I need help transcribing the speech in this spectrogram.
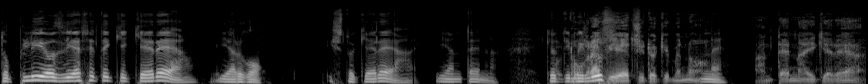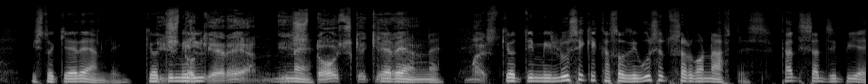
το πλοίο διέθετε και κεραία, η αργό. Στο κεραία, η αντένα. Και ότι το μιλούσε... γράφει έτσι το κείμενο. Ναι, Αντένα ή κεραία. στο κεραίαν λέει. Και ότι Ιστο μιλ- κεραίαν. Ναι. Ιστός και κεραία. Κεραίαν, ναι. Μάλιστα. και ότι μιλούσε και καθοδηγούσε τους αργοναύτες. Κάτι σαν GPS.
